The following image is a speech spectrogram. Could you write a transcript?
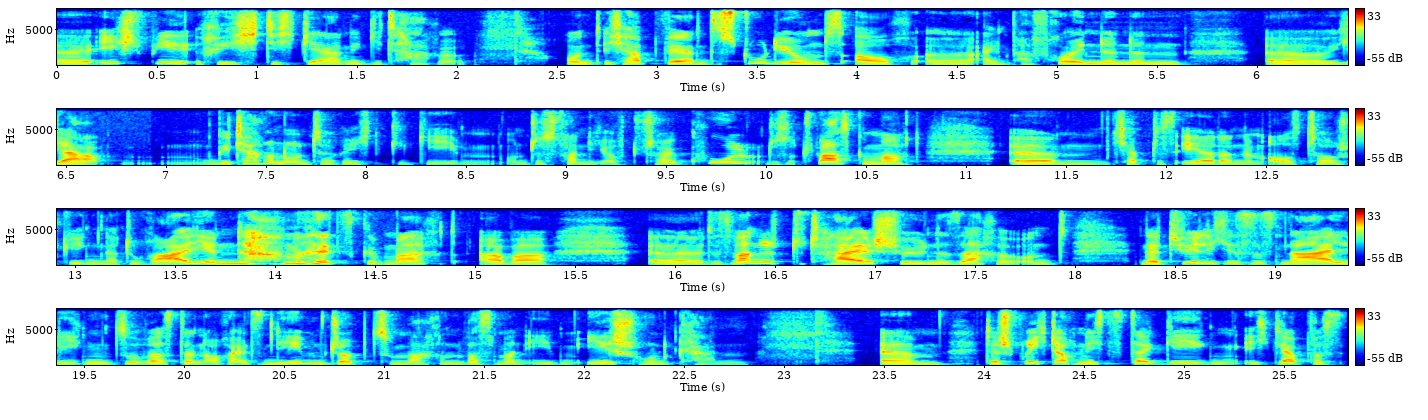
Äh, ich spiele richtig gerne Gitarre. Und ich habe während des Studiums auch äh, ein paar Freundinnen äh, ja, Gitarrenunterricht gegeben. Und das fand ich auch total cool und das hat Spaß gemacht. Ähm, ich habe das eher dann im Austausch gegen Naturalien damals gemacht, aber äh, das war eine total schöne Sache. Und natürlich ist es naheliegend, sowas dann auch als Nebenjob zu machen, was man eben eh schon kann. Ähm, da spricht auch nichts dagegen. Ich glaube, was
